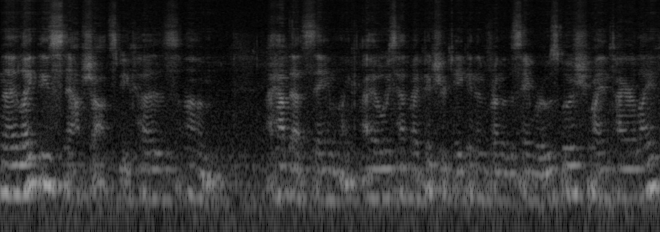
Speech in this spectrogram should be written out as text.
And I like these snapshots because um, I have that same, like, I always had my picture taken in front of the same rose bush my entire life.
